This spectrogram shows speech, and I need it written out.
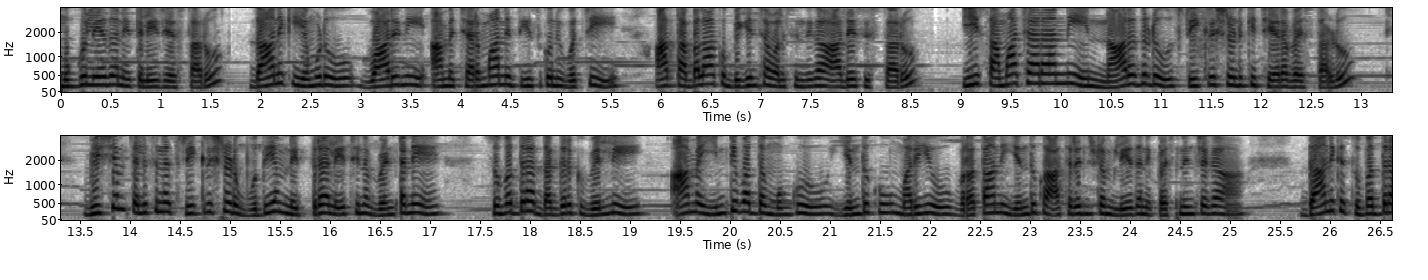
ముగ్గు లేదని తెలియజేస్తారు. దానికి యముడు వారిని ఆమె చర్మాన్ని తీసుకుని వచ్చి ఆ తబలాకు బిగించవలసిందిగా ఆదేశిస్తారు. ఈ సమాచారాన్ని నారదుడు శ్రీకృష్ణుడికి చేరవేస్తాడు. విషయం తెలిసిన శ్రీకృష్ణుడు ఉదయం నిద్ర లేచిన వెంటనే సుభద్ర దగ్గరకు వెళ్ళి ఆమె ఇంటి వద్ద ముగ్గు ఎందుకు మరియు వ్రతాన్ని ఎందుకు ఆచరించడం లేదని ప్రశ్నించగా దానికి సుభద్ర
